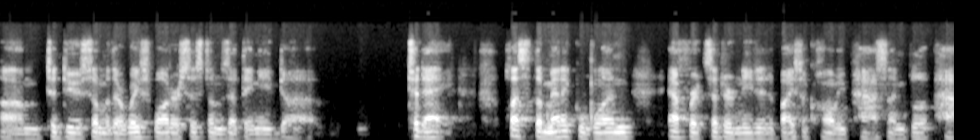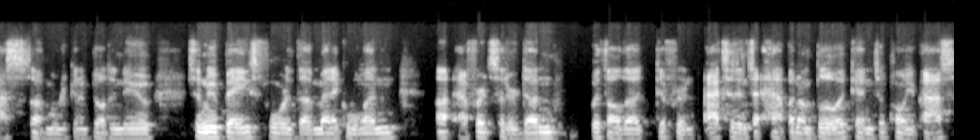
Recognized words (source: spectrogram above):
um, to do some of their wastewater systems that they need uh, today, plus the Medic One efforts that are needed at Bicycle Pass and Blewett Pass. Um, we're going to build a new, some new base for the Medic One uh, efforts that are done with all the different accidents that happen on Blewett and Snoqualmie Pass.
